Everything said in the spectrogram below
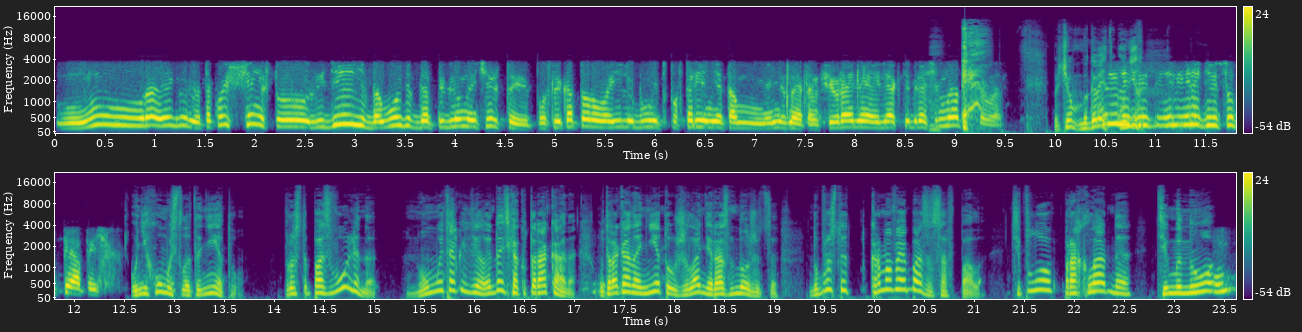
Ну, я говорю, такое ощущение, что людей доводят до определенной черты, после которого или будет повторение, там, я не знаю, там, февраля или октября 17-го. Причем, мы говорим, или, них... или 905 У них умысла-то нету. Просто позволено. Ну, мы так и делаем. Знаете, как у таракана. У таракана нету желания размножиться. Ну, просто кормовая база совпала. Тепло, прохладно, темно.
